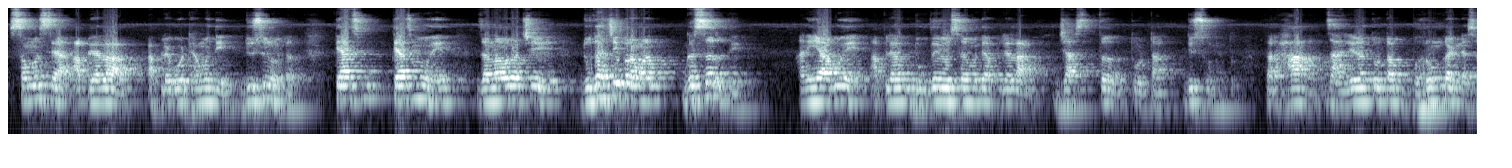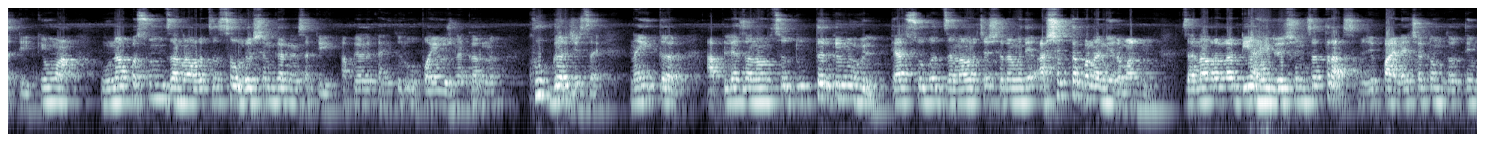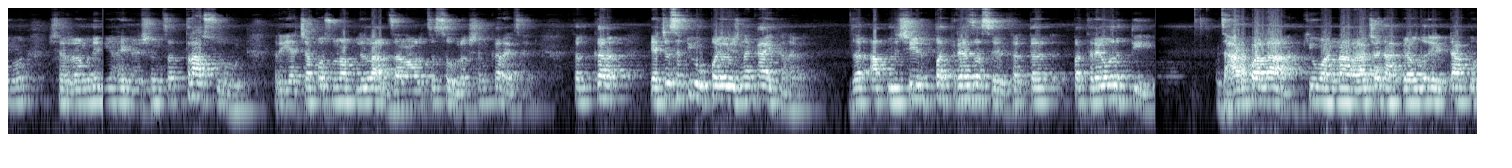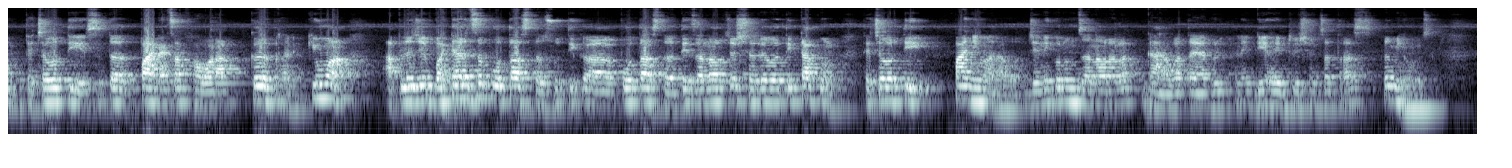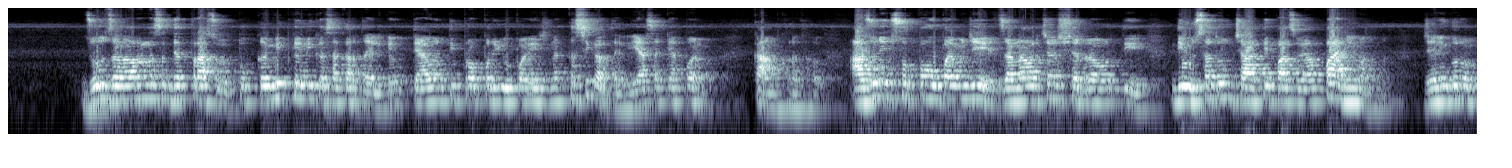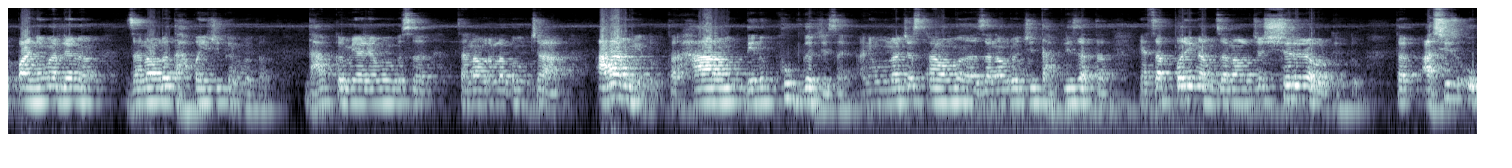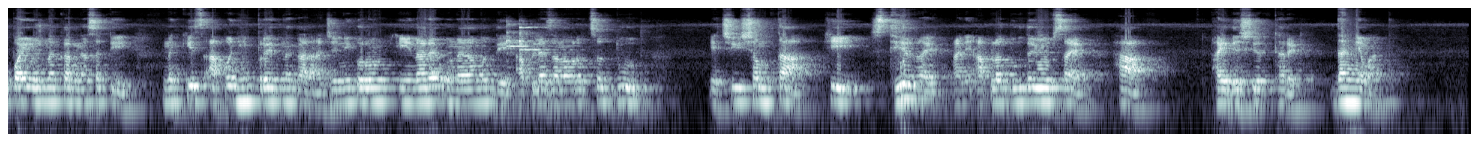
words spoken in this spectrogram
समस्या आपल्याला आपल्या गोठ्यामध्ये दिसून येतात. त्याच त्याचमुळे जनावराचे दुधाचे प्रमाण घसरते आणि यामुळे आपल्या दुग्ध व्यवसायामध्ये आपल्याला जास्त तोटा दिसून येतो. तर हा झालेला तोटा भरून काढण्यासाठी किंवा उन्हापासून जनावरांचं संरक्षण करण्यासाठी आपल्याला काहीतरी उपाययोजना करणं खूप गरजेचं आहे. नाहीतर आपल्या जनावरचं दूध तर कमी होईल त्याचसोबत जनावरच्या शरीरामध्ये अशक्तपणा निर्माण होईल. जनावराला डिहायड्रेशनचा त्रास म्हणजे पाण्याच्या कमतरतेमुळे शरीरामध्ये डिहायड्रेशनचा त्रास सुरू होईल. तर याच्यापासून आपल्याला जनावरांचं संरक्षण करायचं आहे. तर कर याच्यासाठी उपाययोजना काय कराव्या जर आपलं शेड पत्र्याचं असेल तर त्या पत्र्यावरती झाडपाला किंवा नारळाच्या ढाप्या वगैरे टाकून त्याच्यावरती सतत पाण्याचा फवारा करत राहणे किंवा आपलं जे बट्यारचं पोतं असतं सुती पोतं असतं ते जनावरच्या शरीरावरती टाकून त्याच्यावरती पाणी मारावं जेणेकरून जनावराला गारवा तयार होईल आणि डिहायड्रेशनचा त्रास कमी होऊन जाईल. जो जनावराला सध्या त्रास होईल तो कमीत कमी कसा करता येईल किंवा त्यावरती प्रॉपर उपाययोजना कशी करता येईल यासाठी आपण काम करत आहोत. अजून एक सोपा उपाय म्हणजे जनावरच्या शरीरावरती दिवसातून चार ते पाच वेळा पाणी मारणं जेणेकरून पाणी मारल्यानं जनावरं धापायची कमी होतात. धाप कमी आल्यामुळे कसं जनावराला तुमच्या आराम मिळतो. तर हा आराम देणं खूप गरजेचं आहे. आणि उन्हाच्या स्त्रावामुळे जनावरं जी धापली जातात याचा परिणाम जनावरांच्या शरीरावर ठेवतो. तर अशीच उपाययोजना करण्यासाठी नक्कीच आपण ही प्रयत्न करा जेणेकरून येणाऱ्या उन्हाळ्यामध्ये आपल्या जनावरांचं दूध याची क्षमता ही स्थिर राहील आणि आपला दुग्ध व्यवसाय हा फायदेशीर ठरेल. धन्यवाद.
